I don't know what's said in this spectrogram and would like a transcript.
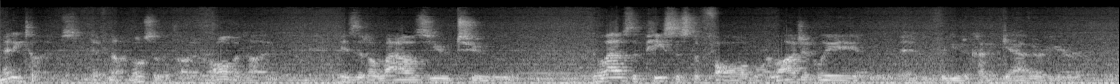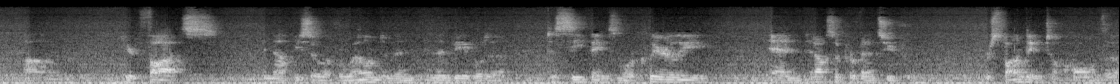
many times, if not most of the time or all the time, is it allows you to it allows the pieces to fall more logically and, and for you to kind of gather your um, your thoughts and not be so overwhelmed and then and then be able to to see things more clearly. And it also prevents you from responding to all the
